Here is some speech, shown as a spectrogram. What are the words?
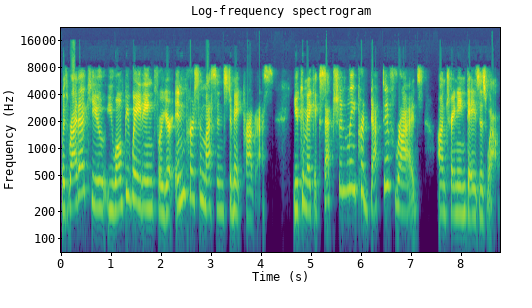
With Ride IQ, you won't be waiting for your in person lessons to make progress. You can make exceptionally productive rides on training days as well.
